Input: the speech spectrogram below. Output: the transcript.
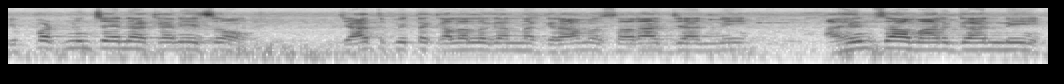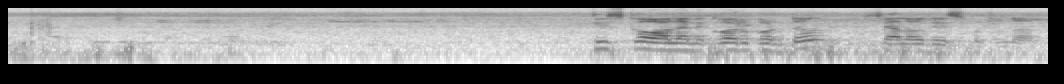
ఇప్పటి నుంచైనా కనీసం జాతిపిత కలలు కన్న గ్రామ స్వరాజ్యాన్ని అహింసా మార్గాన్ని తీసుకోవాలని కోరుకుంటూ సెలవు తీసుకుంటున్నాను.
